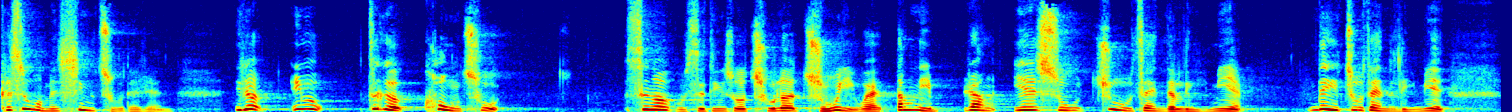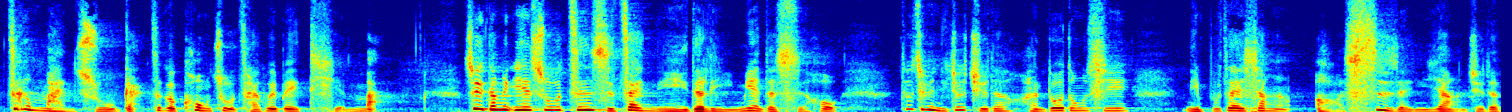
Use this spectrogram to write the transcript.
可是我们信主的人，你要因为这个空处，圣奥古斯丁说，除了主以外，当你让耶稣住在你的里面。内住在你的里面，这个满足感，这个空处才会被填满。所以，当耶稣真实在你的里面的时候，就这边你就觉得很多东西，你不再像啊、世人一样，觉得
